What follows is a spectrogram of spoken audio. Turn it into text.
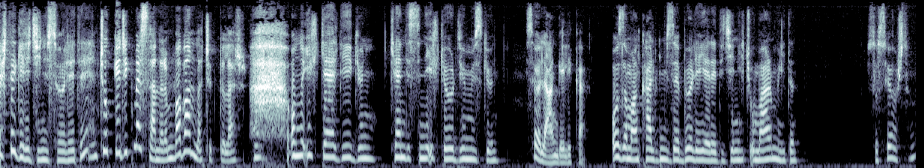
Kaçta geleceğini söyledi? Çok gecikmez sanırım babamla çıktılar ah, Onu ilk geldiği gün Kendisini ilk gördüğümüz gün Söyle Angelika O zaman kalbimize böyle yer edeceğini hiç umar mıydın? Susuyorsun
